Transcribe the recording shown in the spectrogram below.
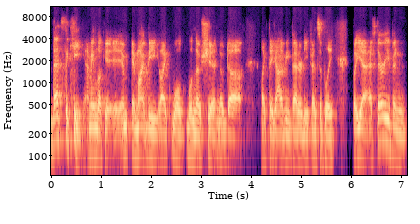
that's the key. I mean, look, it, it, it might be like, well, well, no shit, no duh. Like they got to be better defensively. But yeah, if they're even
